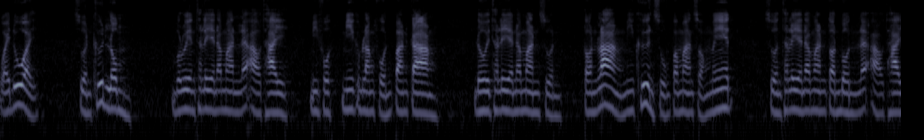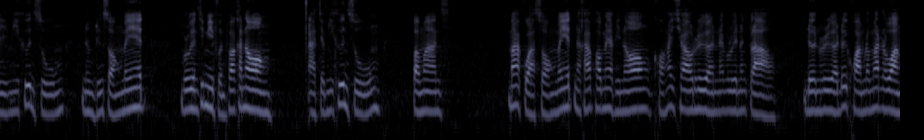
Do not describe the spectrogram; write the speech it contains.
ไว้ด้วย ส่วนคลื่นลม บริเวณทะเลดามันและอ่าวไทย มีฝนมีกำลังฝนปานกลาง โดยทะเลนดามันส่วนตอนล่างมีคลื่นสูงประมาณ 2 เมตร ส่วนทะเลนดามันตอนบนและอ่าวไทยมีคลื่นสูง 1-2 เมตร บริเวณที่มีฝนฟ้าขนอง อาจจะมีคลื่นสูงประมาณมากกว่า 2 เมตรนะครับพ่อแม่พี่น้องขอให้ชาวเรือในบริเวณดังกล่าว เดินเรือด้วยความระมัดระวัง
